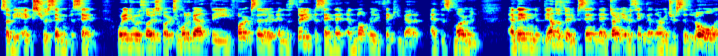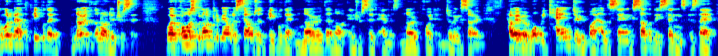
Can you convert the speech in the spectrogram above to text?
so the extra seven percent. What do you do with those folks? And what about the folks that are in the thirty percent that are not really thinking about it at this moment? And then the other thirty percent that don't ever think that they're interested at all. And what about the people that know that they're not interested? Well, of course, we're not going to be able to sell to the people that know they're not interested, and there's no point in doing so. However, what we can do by understanding some of these things is that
